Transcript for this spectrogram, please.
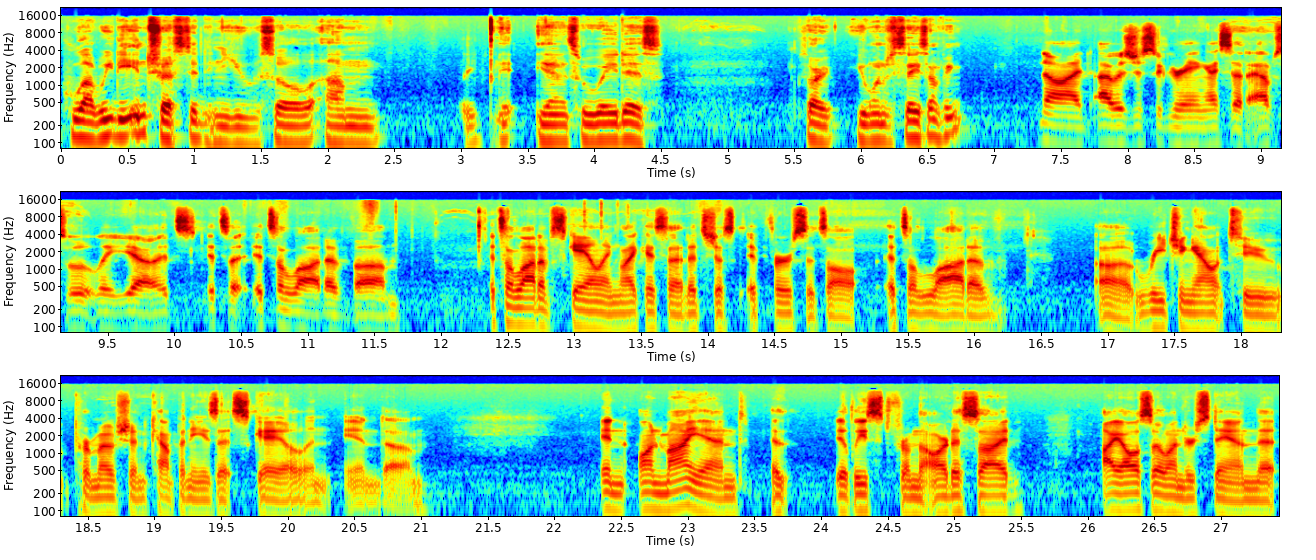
who are really interested in you. So um, yeah, it's the way it is. Sorry, you wanted to say something? No, I, I was just agreeing. I said absolutely. Yeah, it's it's a it's a lot of um, it's a lot of scaling. Like I said, it's just at first it's all it's a lot of uh, reaching out to promotion companies at scale and and um, and on my end, at, least from the artist side, I also understand that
